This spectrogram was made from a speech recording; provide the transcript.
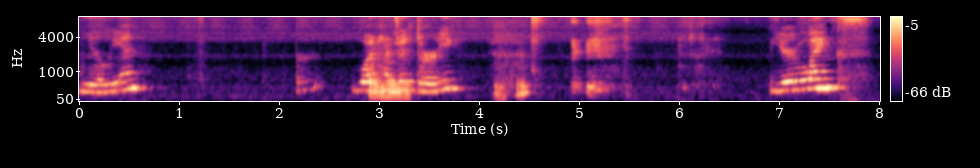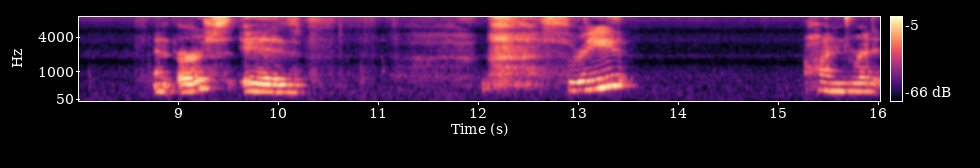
million 130 hmm year length and earth is three hundred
